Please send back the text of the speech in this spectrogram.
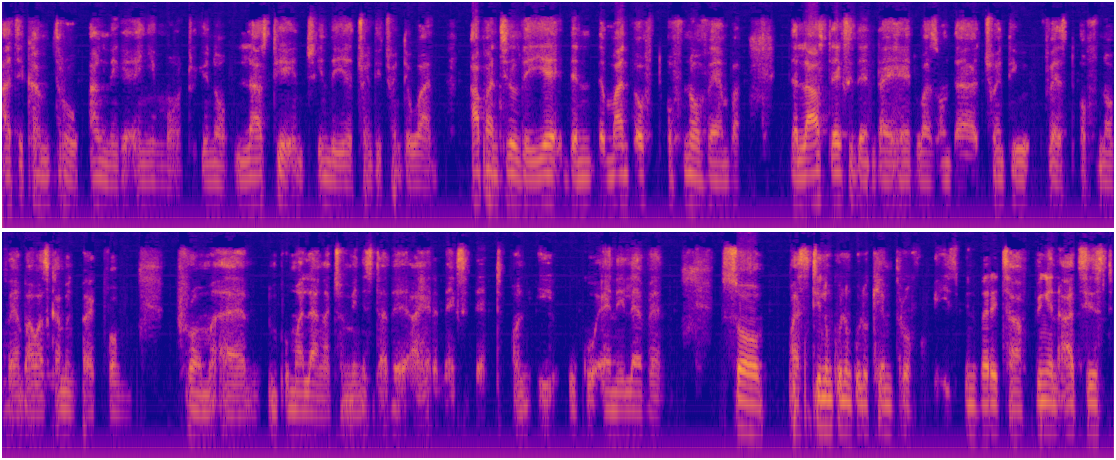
athi come through imoto you know last year in, in the year 2021 up until the year then the month of, of november the last accident i had was on the 21st of november. I was coming back from from um Mpumalanga to minister there. I had an accident on uku n11 so but still unkulunkulu came through for me. It's been very tough being an artist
